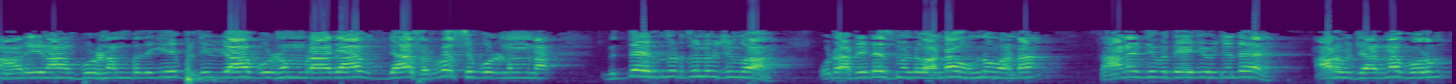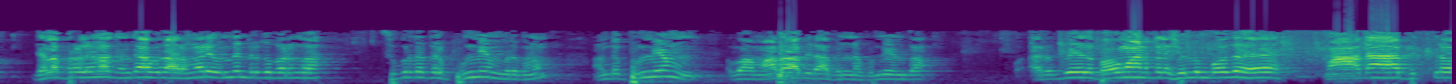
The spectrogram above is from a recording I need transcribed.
நாரீணாம் பூர்ணம் பதிகி பிருத்திவியா பூர்ணம் ராஜா வித்யா சர்வஸ்ய பூர்ணம்னா வித்தை இருந்துடுத்துன்னு வச்சுக்கோ. ஒரு அட்வர்டைஸ்மெண்ட் வேண்டாம் ஒன்றும் வேண்டாம். தானே தீபத்தை ஏற்றி வச்சுட்டு ஆரம்பிச்சாருன்னா போறோம் ஜலப்பிரளயமா கங்காவதாரம் மாதிரி வந்துட்டு இருக்கு பாருங்க. சுகிருதத்தில் புண்ணியம் இருக்கணும். அந்த புண்ணியம் மாதாபிதா பின்ன புண்ணியம் தான் ருக்வேத பவமானத்துல சொல்லும் போது மாதா பித்ரோ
